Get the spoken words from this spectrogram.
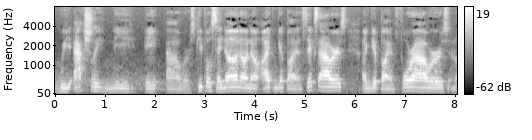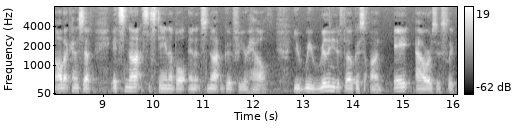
we actually need eight hours. People say, no, no, no, I can get by in six hours, I can get by in four hours, and all that kind of stuff. It's not sustainable and it's not good for your health. You, we really need to focus on eight hours of sleep.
